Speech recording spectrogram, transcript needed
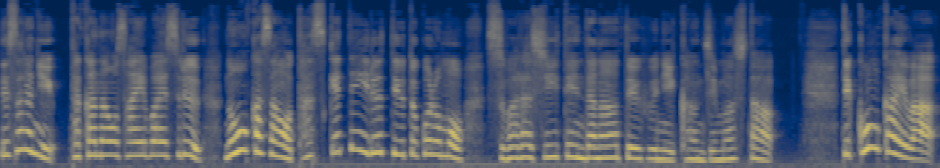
で、さらに高菜を栽培する農家さんを助けているっていうところも素晴らしい点だなというふうに感じました。で、今回は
